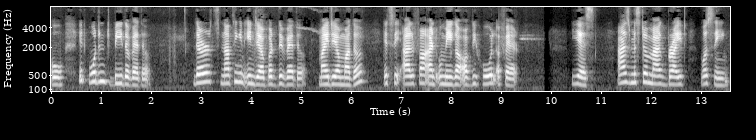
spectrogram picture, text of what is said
Oh, it wouldn't be the weather. There's nothing in India but the weather, my dear mother. It's the alpha and omega of the whole affair. Yes, as Mr. McBride was saying,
